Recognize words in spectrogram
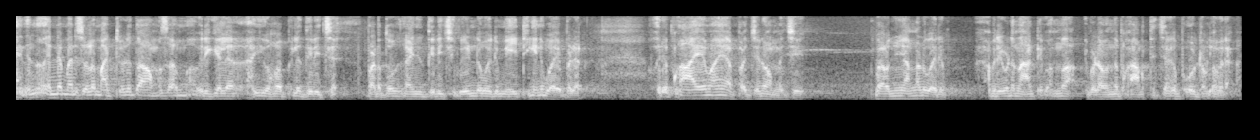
ഞാനിന്ന് എന്റെ മനസ്സിലുള്ള മറ്റൊരു താമസം ഒരിക്കൽ യൂറോപ്പിൽ തിരിച്ച് പഠിത്തമൊക്കെ കഴിഞ്ഞ് തിരിച്ച് വീണ്ടും ഒരു മീറ്റിങ്ങിന് പോയപ്പോൾ ഒരു പ്രായമായ അപ്പച്ചനും അമ്മച്ചിയും പറഞ്ഞു ഞങ്ങൾ വരും. അവരിവിടെ നാട്ടിൽ വന്ന ഇവിടെ വന്ന് പ്രാർത്ഥിച്ചൊക്കെ പോയിട്ടുള്ളവരാണ്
